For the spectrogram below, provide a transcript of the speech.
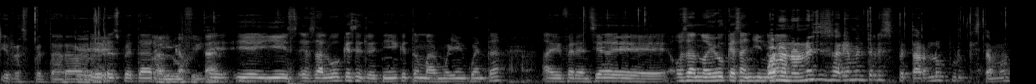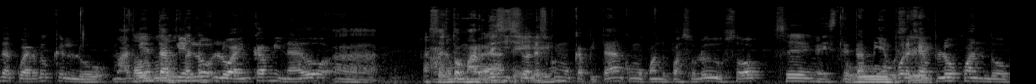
Y respetar a... Y respetar. a al capitán. Y, y- y es, es algo que se le tiene que tomar muy en cuenta. A diferencia de. O sea, no digo que Sanji no. Bueno, no necesariamente respetarlo porque estamos de acuerdo que lo más Todo bien también lo, lo ha encaminado a Hacer un- tomar ah, decisiones sí. como capitán, como cuando pasó lo de Usopp. Sí. Este, Uh, también, por sí. ejemplo, cuando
